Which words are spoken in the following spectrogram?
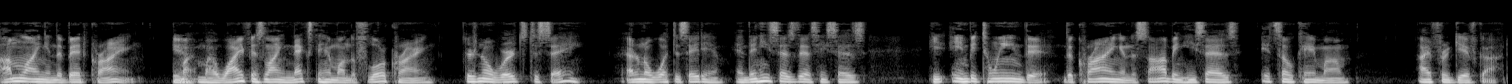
I'm lying in the bed crying. Yeah. My, my wife is lying next to him on the floor crying. There's no words to say. I don't know what to say to him. And then he says this, he says, he, in between the, the crying and the sobbing, he says, it's okay, mom. I forgive God.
